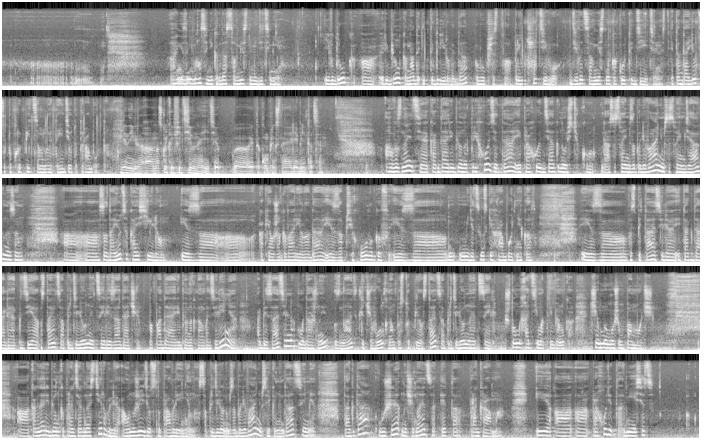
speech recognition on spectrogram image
не занимался никогда совместными детьми. И вдруг а, ребенка надо интегрировать да, в общество, приучить его делать совместную какую-то деятельность. Это дается по крупицам, но это идет, эта работа. Елена Игоревна, а насколько эффективна эти, э, эта комплексная реабилитация? А вы знаете, когда ребенок приходит да, и проходит диагностику да, со своим заболеванием, со своим диагнозом, а, а, создается консилиум из, как я уже говорила, да, из психологов, из медицинских работников. из э, воспитателя и так далее, где ставятся определенные цели и задачи. Попадая ребенок к нам в отделение, обязательно мы должны знать, для чего он к нам поступил. Ставится определенная цель, что мы хотим от ребенка, чем мы можем помочь. А когда ребенка продиагностировали, а он уже идет с направлением, с определенным заболеванием, с рекомендациями, тогда уже начинается эта программа. И а, а, проходит месяц,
